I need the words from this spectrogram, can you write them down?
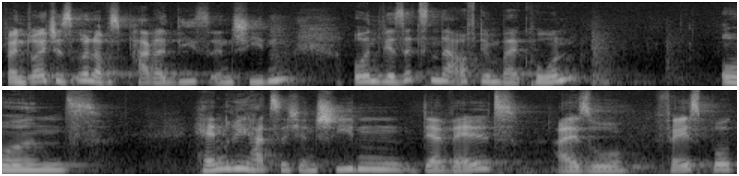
für ein deutsches Urlaubsparadies entschieden. Und wir sitzen da auf dem Balkon und Henry hat sich entschieden, der Welt, also Facebook,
